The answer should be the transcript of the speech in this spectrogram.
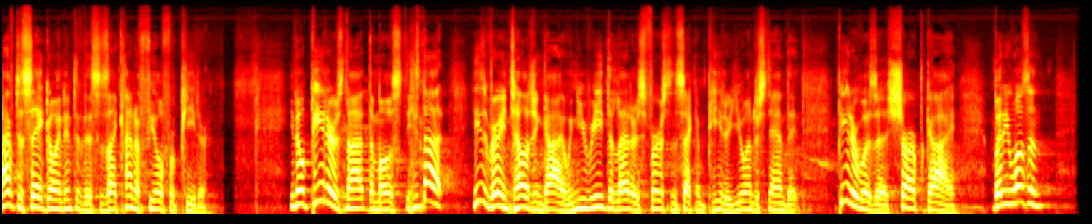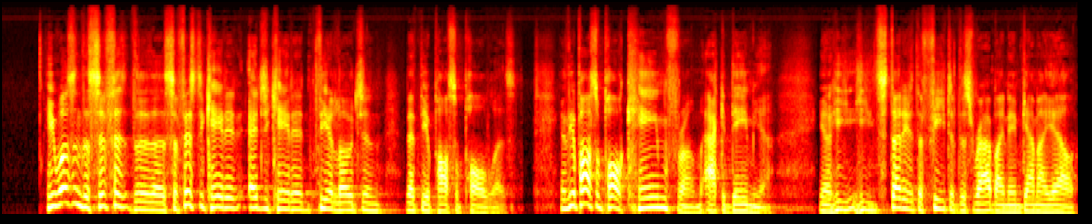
I have to say, going into this, is I kind of feel for Peter. You know, Peter is not the most, he's not, he's a very intelligent guy. When you read the letters, 1st and 2nd Peter, you understand that Peter was a sharp guy, but he wasn't, he wasn't the, the sophisticated, educated theologian that the Apostle Paul was. And the Apostle Paul came from academia. You know, he, he studied at the feet of this rabbi named Gamaliel.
